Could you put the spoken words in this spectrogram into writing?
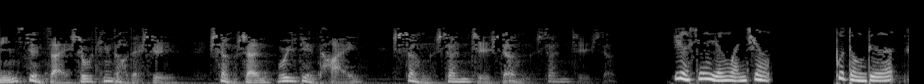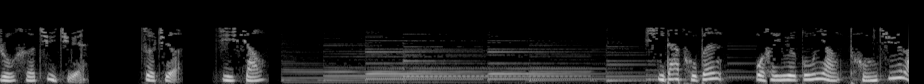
您现在收听到的是上山微电台《上山之声》。上山之声。热心人顽症，不懂得如何拒绝。作者：季潇。喜大普奔，我和一位姑娘同居了。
